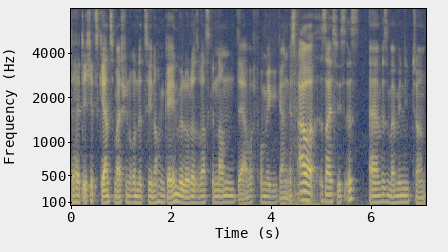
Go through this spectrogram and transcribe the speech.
da hätte ich jetzt gern zum Beispiel in Runde 10 noch einen Gainwell oder sowas genommen, der aber vor mir gegangen ist. Aber sei es wie es ist. Äh, wir sind bei Mini John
